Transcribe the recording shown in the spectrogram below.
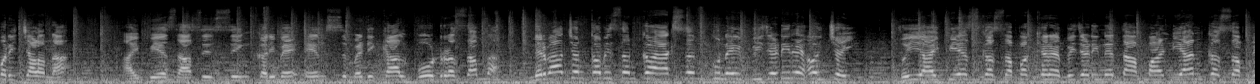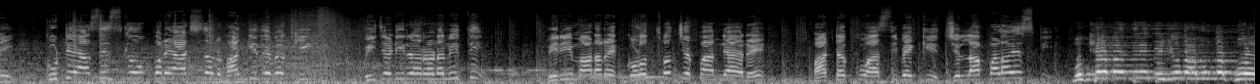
परिचालना आईपीएस आशीष सिंह करे एम्स मेडिकल बोर्डर सामना निर्वाचन कमिशन का आक्शन को नहीं विजेर हईचई दुई आईपीएस सपक्ष में विजे नेता पांडियान सफे गोटे आशीष आक्शन भांगी देवे कि विजेर रणनीति बिरीमाड़े कोलथ चेपा न्याय बाट को आसबे कि जिलापा एसपी मुख्यमंत्री विजु बाबू पुह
